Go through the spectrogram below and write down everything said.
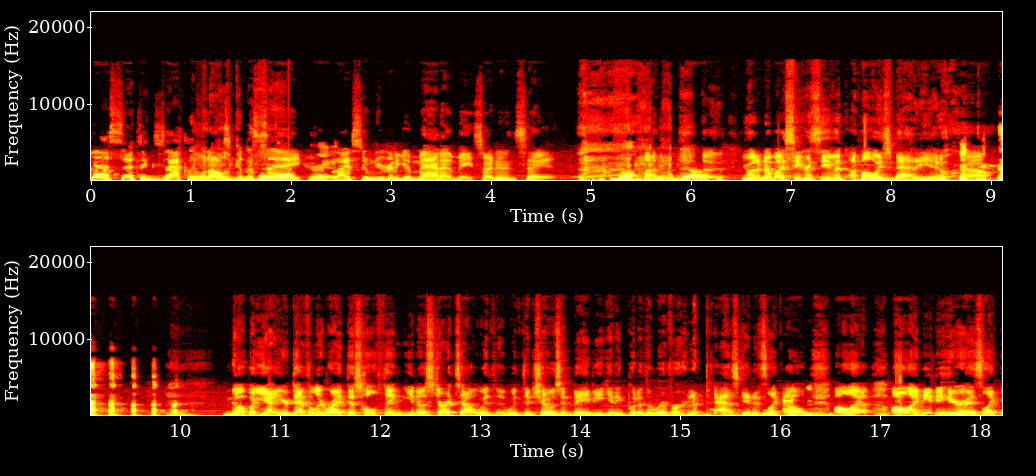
yes, that's exactly what I was gonna say. But I assumed you were gonna get mad at me, so I didn't say it. Well, there you. Uh, you want to know my secret, Steven? I'm always mad at you. No. No, but yeah, you're definitely right. This whole thing, you know, starts out with with the chosen baby getting put in the river in a basket. It's like, oh, all I all I need to hear is like,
